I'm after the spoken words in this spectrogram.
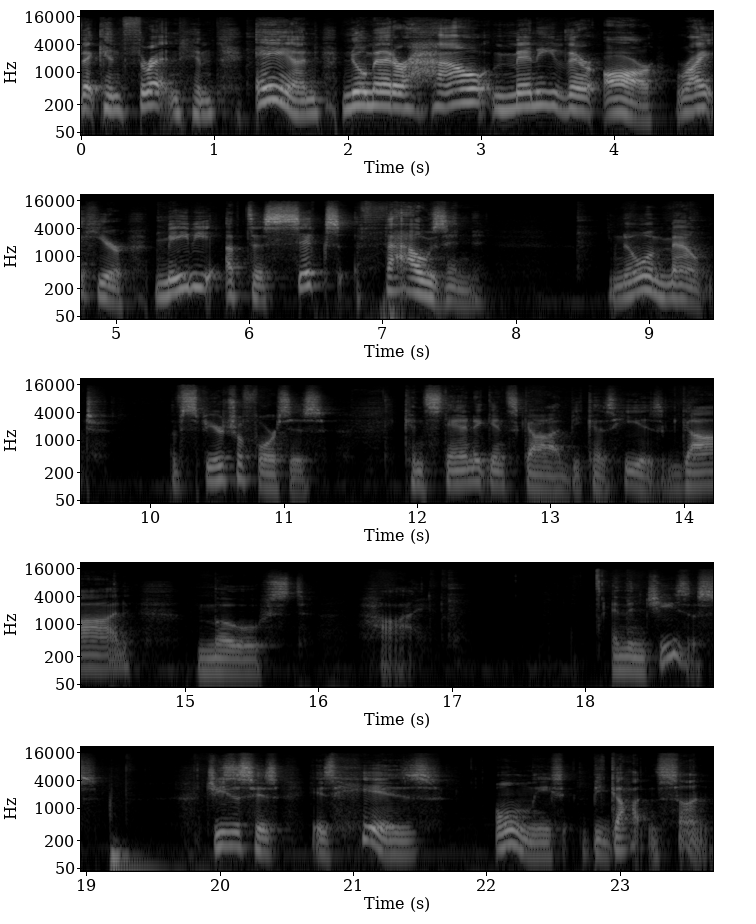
that can threaten him. And no matter how many there are, right here, maybe up to 6,000, no amount of spiritual forces can stand against God because he is God most high. And then Jesus Jesus is, is his only begotten Son.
